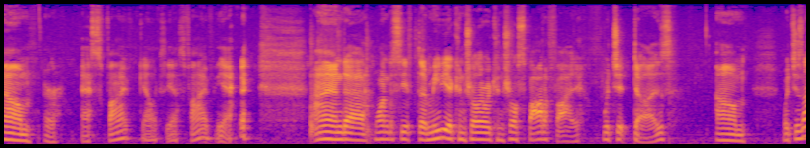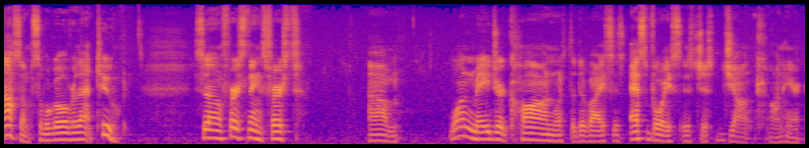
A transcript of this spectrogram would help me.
Um, or S5, Galaxy S5, yeah. and uh, wanted to see if the media controller would control Spotify, which it does, um, which is awesome. So we'll go over that too. So first things first, um, one major con with the device is S Voice is just junk on here.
